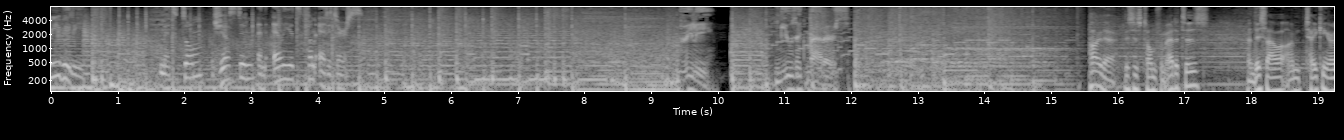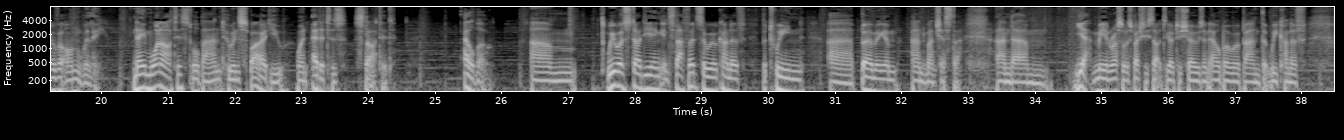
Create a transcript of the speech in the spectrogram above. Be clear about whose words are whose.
Speaker 1: Free Willy. Met Tom, Justin en Elliott van Editors.
Speaker 2: Really, music matters.
Speaker 3: Hi there, this is Tom from Editors, and this hour I'm taking over on Willy. Name one artist or band who inspired you when Editors started. Elbow. Um, we were studying in Stafford, so we were kind of between uh, Birmingham and Manchester. And um, yeah, me and Russell especially started to go to shows, and Elbow were a band that we kind of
